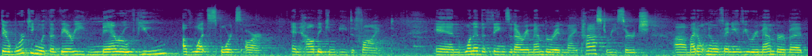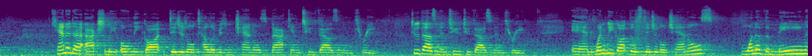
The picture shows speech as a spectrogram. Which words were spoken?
they're working with a very narrow view of what sports are and how they can be defined. And one of the things that I remember in my past research, um, I don't know if any of you remember, but Canada actually only got digital television channels back in 2003, 2002, 2003. And when we got those digital channels, one of the main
